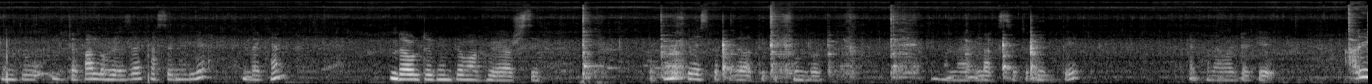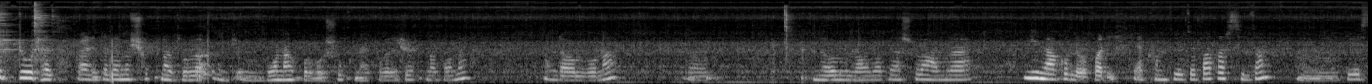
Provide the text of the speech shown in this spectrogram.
কিন্তু এটা কালো হয়ে যায়, কাছে নিলে। দেখেন ডাউলটা কিন্তু আমার হয়ে আসছে। দেখেন পেঁয়াজ কাটা দেওয়াতে খুব সুন্দর। মানে লাগছে এটা দেখতে। এখন আমার এটাকে আর একটু উঠা কারণ আমি শুকনো ঝোলা, বোনা করব। শুকনো, একেবারে শুকনো বোনা, ডাউল বোনা। তো ডাউল বোনার মধ্যে আসলে আমরা ই না করলেও পারি। এখন পেঁয়াজের পাতার সিজন পেঁয়াজ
